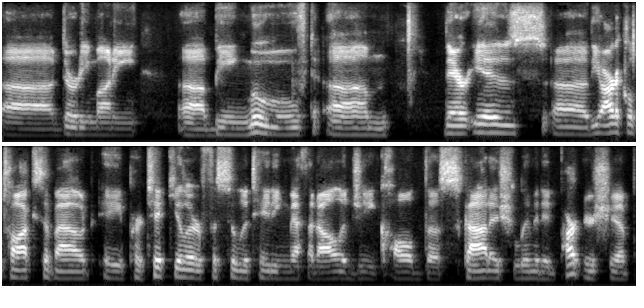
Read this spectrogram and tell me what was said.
uh, dirty money uh, being moved. Um, there is, uh, the article talks about a particular facilitating methodology called the Scottish Limited Partnership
